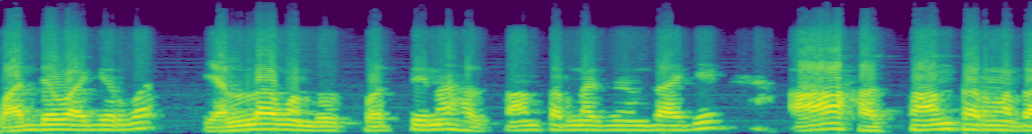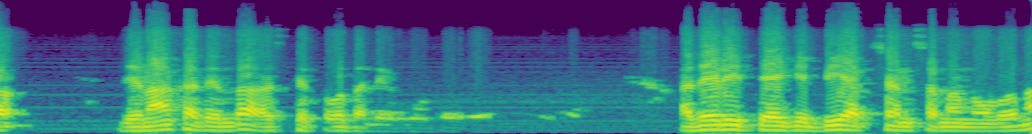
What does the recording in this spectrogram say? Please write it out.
ಬಾಧ್ಯವಾಗಿರುವ ಎಲ್ಲ ಒಂದು ಸ್ವತ್ತಿನ ಹಸ್ತಾಂತರಣದಿಂದಾಗಿ ಆ ಹಸ್ತಾಂತರಣದ ದಿನಾಂಕದಿಂದ ಅಸ್ತಿತ್ವದಲ್ಲಿರುವುದು. ಅದೇ ರೀತಿಯಾಗಿ ಬಿ ಆಪ್ಷನ್ಸ್ ಅನ್ನು ನೋಡೋಣ.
